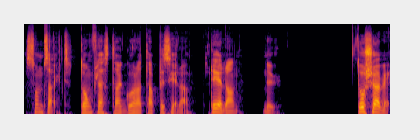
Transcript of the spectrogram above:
som sagt, de flesta går att applicera redan nu. Då kör vi!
